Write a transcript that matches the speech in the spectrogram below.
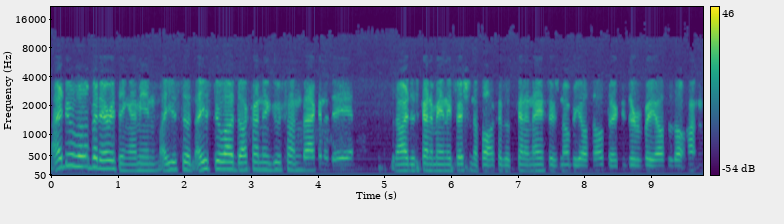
I do a little bit of everything. I mean, I used to I used to do a lot of duck hunting and goose hunting back in the day, and now I just kind of mainly fish in the fall because it's kind of nice. There's nobody else out there because everybody else is out hunting.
